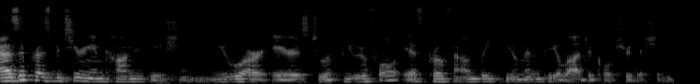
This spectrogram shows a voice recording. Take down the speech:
As a Presbyterian congregation, you are heirs to a beautiful, if profoundly human, theological tradition.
